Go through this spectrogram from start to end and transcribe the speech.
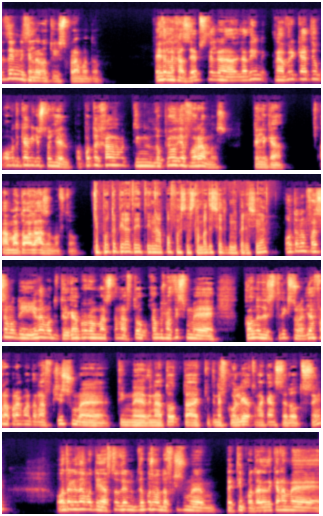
δεν ήθελε να ρωτήσει πράγματα. Ήθελε να χαζέψει, ήθελε να, δηλαδή, να βρει κάτι όποτε κάνει και στο Yelp. Οπότε χάσαμε την ειδοποιώ διαφορά μας τελικά. Άμα το αλλάζαμε αυτό. Και πότε πήρατε την απόφαση να σταματήσετε την υπηρεσία, Όταν αποφασίσαμε ότι είδαμε ότι τελικά το πρόβλημα μας ήταν αυτό, που είχαμε προσπαθήσει με content restrictions, με διάφορα πράγματα να αυξήσουμε την ε, δυνατότητα και την ευκολία του να κάνεις ερώτηση, όταν είδαμε ότι αυτό δεν, δεν μπορούσαμε να το αυξήσουμε με τίποτα, δηλαδή κάναμε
